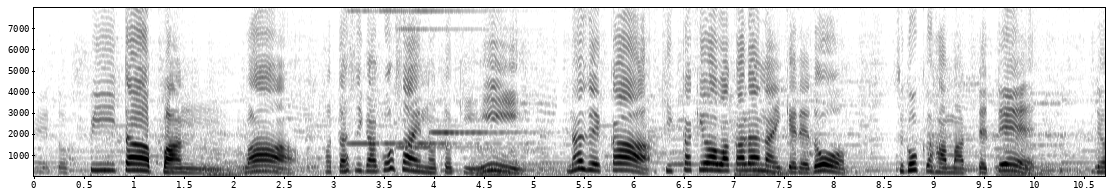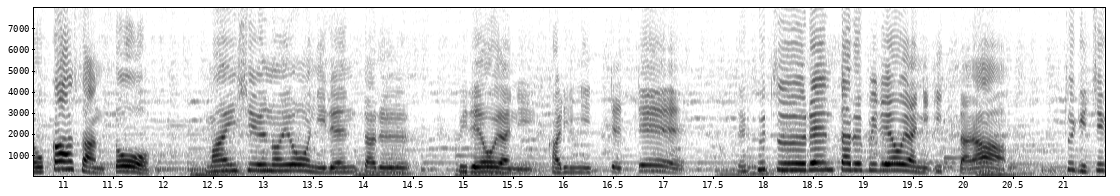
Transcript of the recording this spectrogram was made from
えー、とピーターパンは私が5歳の時になぜかきっかけはわからないけれどすごくハマっててでお母さんと毎週のようにレンタルビデオ屋に借りに行っててで普通レンタルビデオ屋に行ったら次違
